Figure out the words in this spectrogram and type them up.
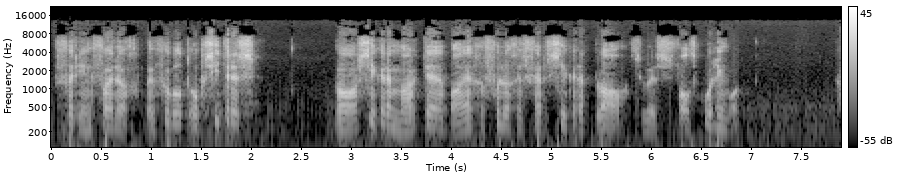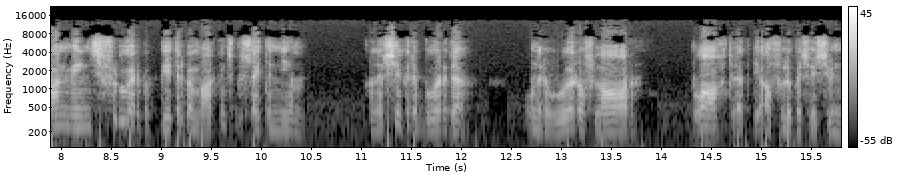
vereenvoudig. Byvoorbeeld op sitrus waar sekere markte baie gevoelig is vir sekere plaae soos valskoolingmot kan mens vroeër beter bemarkingsbesluite neem wanneer sekere boorde onder 'n hoër of laer plaagdruk die afgelope seisoen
